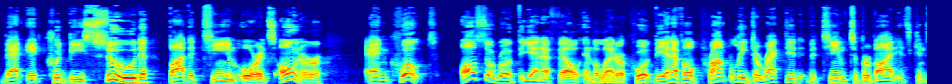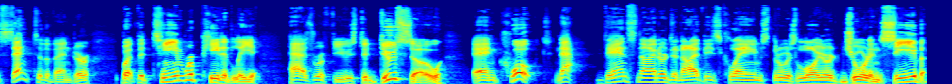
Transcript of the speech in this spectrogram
that it could be sued by the team or its owner, end quote. Also wrote the NFL in the letter, quote, the NFL promptly directed the team to provide its consent to the vendor, but the team repeatedly has refused to do so, end quote. Now, Dan Snyder denied these claims through his lawyer, Jordan Siev,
